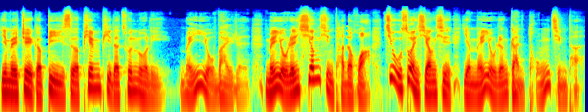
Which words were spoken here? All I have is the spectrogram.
因为这个闭塞偏僻的村落里没有外人，没有人相信他的话，就算相信，也没有人敢同情他。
